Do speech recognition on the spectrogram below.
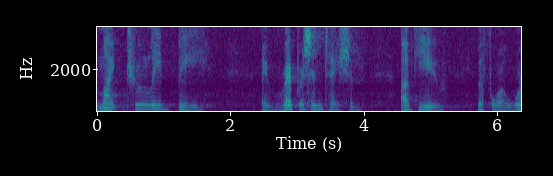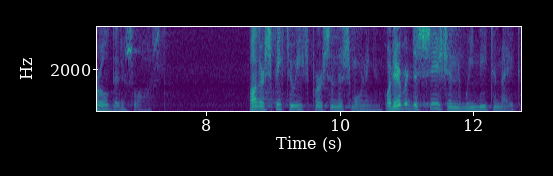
might truly be a representation of you before a world that is lost. Father, speak to each person this morning, and whatever decision we need to make,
